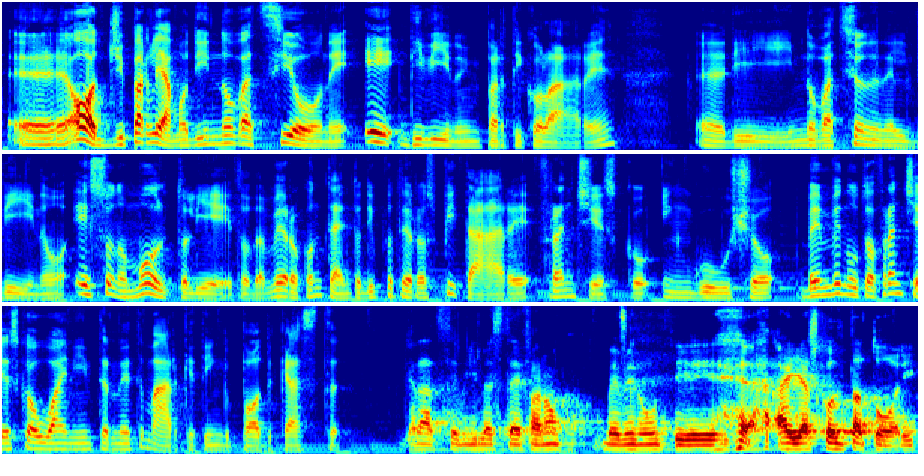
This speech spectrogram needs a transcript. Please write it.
Eh, oggi parliamo di innovazione e di vino in particolare eh, di innovazione nel vino e sono molto lieto, davvero contento di poter ospitare Francesco Inguscio. Benvenuto Francesco a Wine Internet Marketing Podcast. Grazie mille Stefano, benvenuti agli ascoltatori.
